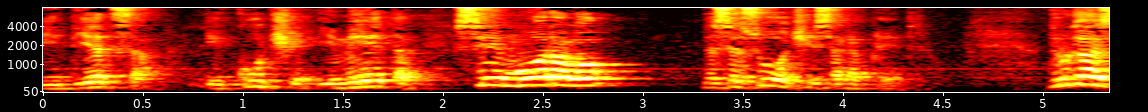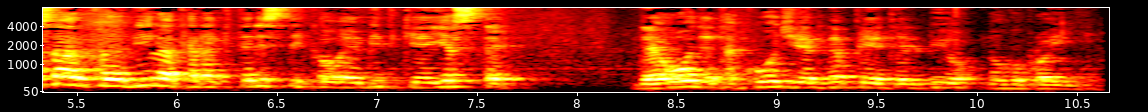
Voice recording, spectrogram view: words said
i djeca, i kuće, i metak, sve moralo da se suoči sa neprijateljom. Druga stvar koja je bila karakteristika ove bitke jeste da je ovdje također neprijatelj bio mnogobrojniji.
